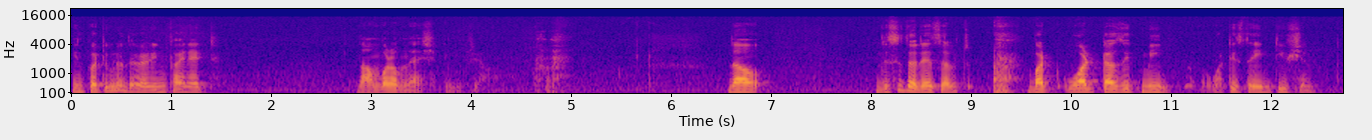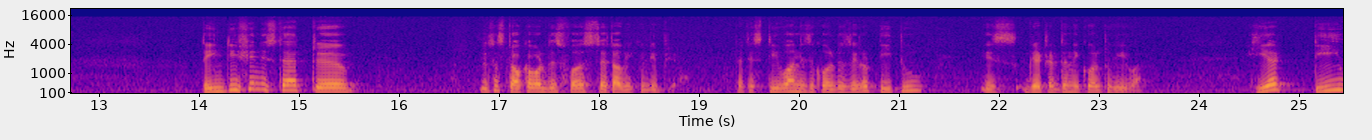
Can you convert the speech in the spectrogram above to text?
In particular, there are infinite number of Nash equilibria. now, this is the result, but what does it mean? What is the intuition? The intuition is that uh, let us talk about this first set of equilibria that is T 1 is equal to 0, T 2 is greater than equal to V 1. Here T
